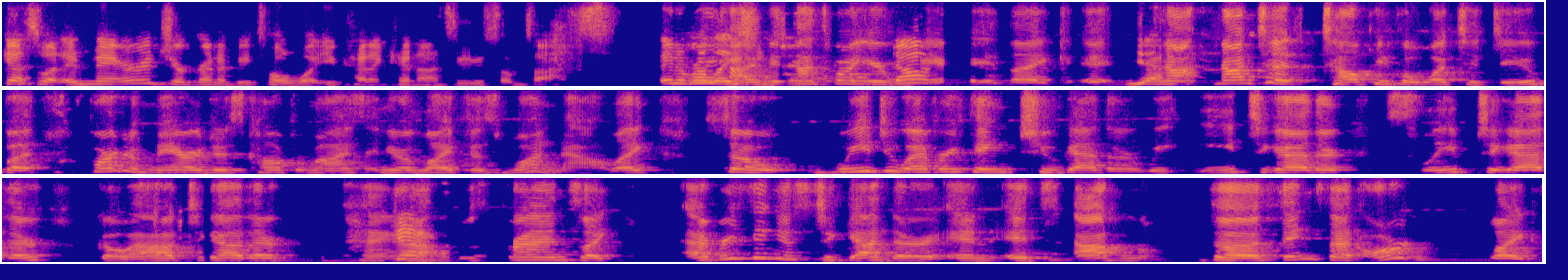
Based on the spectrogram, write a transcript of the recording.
Guess what? In marriage you're going to be told what you can and cannot do sometimes in a Well, yeah, relationship I mean, that's why you're married. Like, it, Yeah. not not to tell people what to do, but part of marriage is compromise, and your life is one now. Like, so we do everything together. We eat together, sleep together, go out together, hang Yeah. out with friends. Like, everything is together, and it's ab- the things that aren't like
